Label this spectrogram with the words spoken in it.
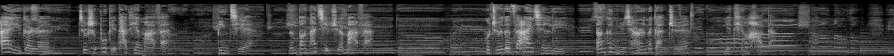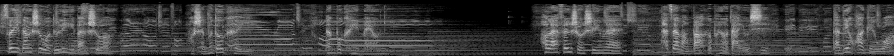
爱一个人就是不给他添麻烦，并且能帮他解决麻烦。我觉得在爱情里。当个女强人的感觉也挺好的，所以当时我对另一半说：“我什么都可以，但不可以没有你。”后来分手是因为他在网吧和朋友打游戏，打电话给我，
